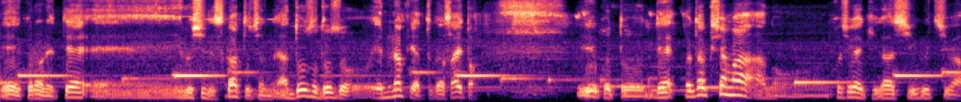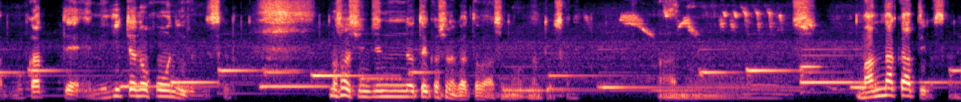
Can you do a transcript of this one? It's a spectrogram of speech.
えー、来られて、えー、よろしいですか？と言ったどうぞどうぞ遠慮なくやってくださいということで、私はまあ、あの、越谷東口は向かって右手の方にいるんですけど、まあ、その新人の提供者の方は、その、なんていうんですかね、あの真ん中って言いますかね、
